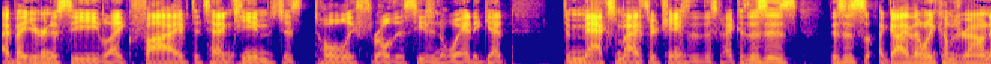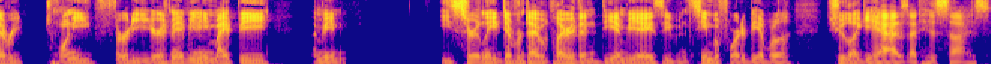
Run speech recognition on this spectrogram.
I bet you're going to see like five to ten teams just totally throw this season away to get to maximize their chances of this guy because this is this is a guy that only comes around every 20 30 years maybe and he might be i mean he's certainly a different type of player than the nba has even seen before to be able to shoot like he has at his size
